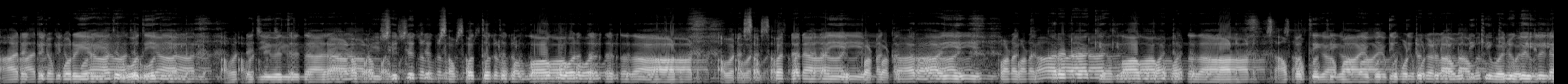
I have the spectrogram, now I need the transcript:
ആരെങ്കിലും അറിയാതെ ഓതിയാൽ അവന്റെ ജീവിതത്തിൽ ധാരാളം ഐശ്വര്യങ്ങളും സമ്പത്തുകളും അള്ളാഹു അവന് നൽകുന്നതാണ്. അവനെ സമ്പന്നനായി പണക്കാരായി പണക്കാരനാക്കി അള്ളാഹു മാറ്റുന്നതാണ്. സാമ്പത്തികമായ ബുദ്ധിമുട്ടുകൾ അവനിക്ക് വരികയില്ല.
